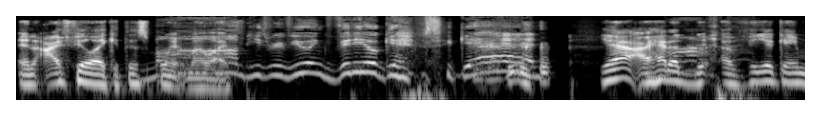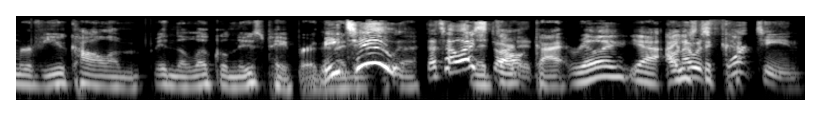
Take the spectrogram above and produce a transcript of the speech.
And I feel like at this point in my life, Mom, he's reviewing video games again. yeah, I had a, a video game review column in the local newspaper. that Me I too. with a- That's how I started. Guy. Really? Yeah, when I, used was to cut- fourteen.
